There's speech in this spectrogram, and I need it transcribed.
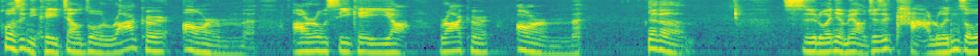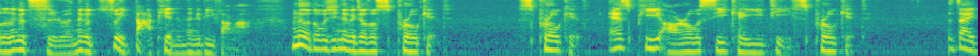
或者是你可以叫做 rocker arm，R O C K E R，rocker arm。那个齿轮有没有？就是卡轮轴的那个齿轮，那个最大片的那个地方啊，那个东西那个叫做 sprocket，sprocket，S P R O C K E T，sprocket。是在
